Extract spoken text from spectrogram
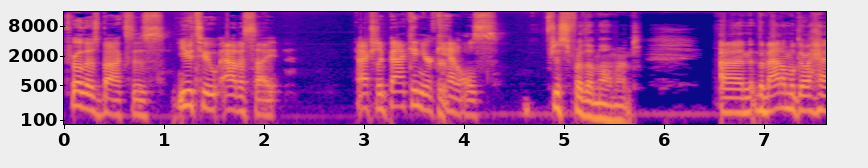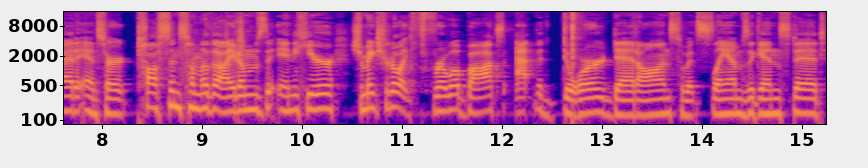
Throw those boxes. You two out of sight. Actually, back in your kennels. just for the moment. And the madam will go ahead and start tossing some of the items in here. She'll make sure to like throw a box at the door dead on so it slams against it.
